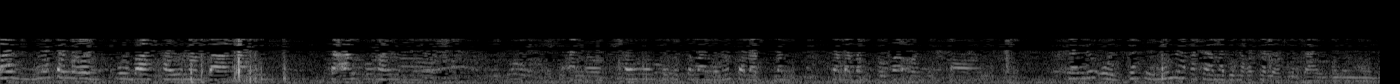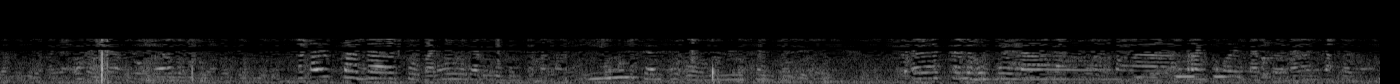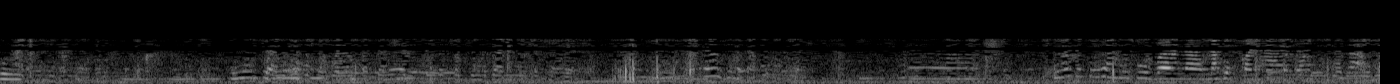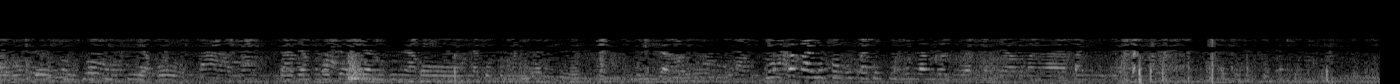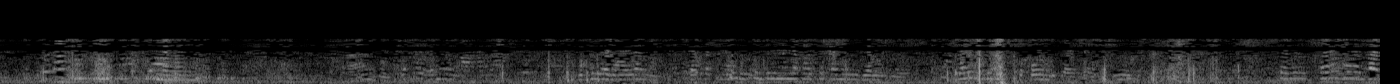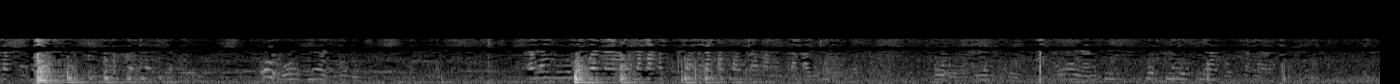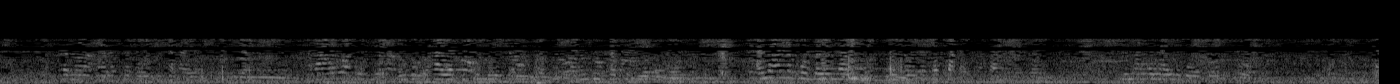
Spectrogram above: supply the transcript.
Pag nasa loob po ba kayo ng bahay, saan po kayo ano, saan po gusto manalo sa, lab, sa labas po ba o sa sa loob? Kasi may nakasama din ako sa loob ng bahay ko ng mga kaya okay lang. Kapag kada po ba, nangyayari din po ba? Minsan, oo, minsan po. Eh, sa po ng mga transportasyon, nangyayari po. Minsan, eh, kapag walang pasahero, pero pag dumadaan mo yung pasahero. Ah, Nasisihan mo po ba na nahook ka na sa pag-ibig? ako. Talagang alam hindi na ako natutunan ng. Kung sakali pong ipasisipin lang doon yan ng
